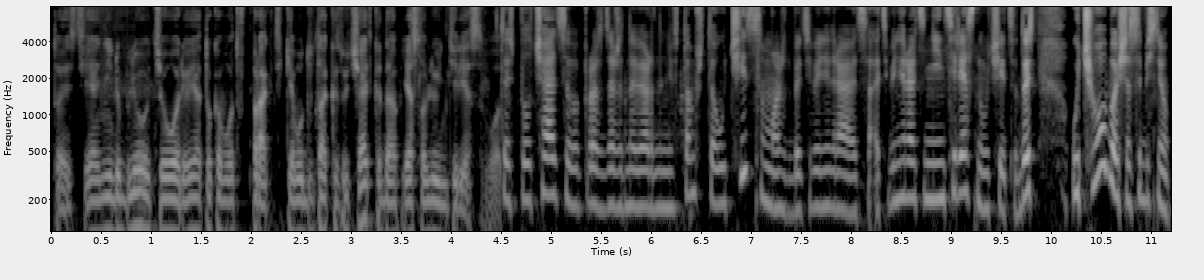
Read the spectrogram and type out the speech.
То есть я не люблю теорию, я только вот в практике. Я буду так изучать, когда я словлю интерес. Вот. То есть, получается, вопрос даже, наверное, не в том, что учиться, может быть, тебе не нравится нравится, а тебе не нравится, неинтересно учиться. То есть учеба, сейчас объясню,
